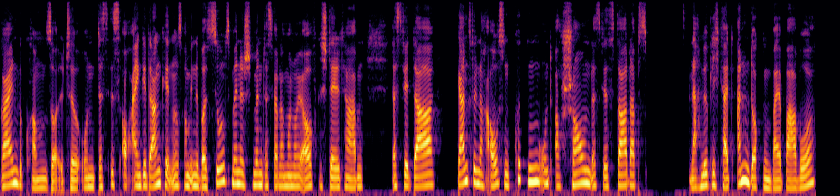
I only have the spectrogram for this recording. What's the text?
reinbekommen sollte. Und das ist auch ein Gedanke in unserem Innovationsmanagement, das wir nochmal neu aufgestellt haben, dass wir da ganz viel nach außen gucken und auch schauen, dass wir Startups nach Möglichkeit andocken bei Barbour.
